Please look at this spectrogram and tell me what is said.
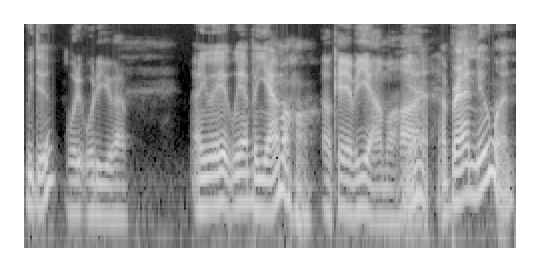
We do. What, what do you have? I, we have a Yamaha. Okay, have a Yamaha. yeah, a brand new one.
